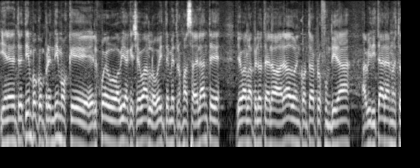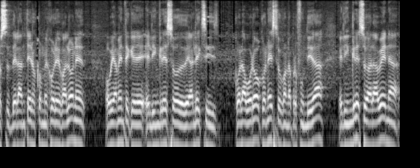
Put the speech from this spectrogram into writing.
Y en el entretiempo comprendimos que el juego había que llevarlo 20 metros más adelante, llevar la pelota de lado a lado, encontrar profundidad, habilitar a nuestros delanteros con mejores balones. Obviamente que el ingreso de Alexis colaboró con eso, con la profundidad. El ingreso de Aravena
